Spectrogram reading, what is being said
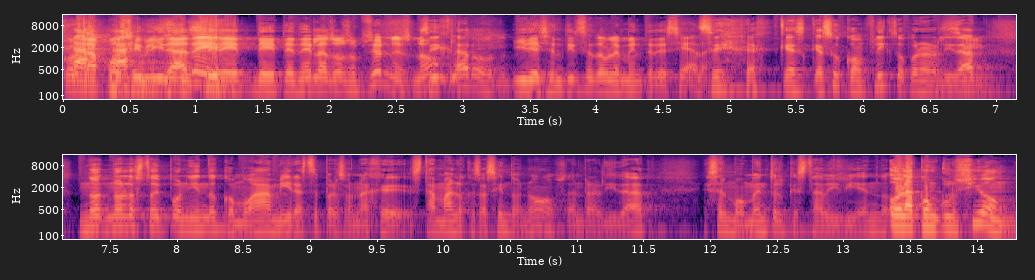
con la posibilidad de, Sí. De- de tener las dos opciones, ¿no? Sí, claro. Y de sentirse doblemente deseada. Sí, que es, que es su conflicto, pero en realidad Sí. no, no lo estoy poniendo como, ah, mira, este personaje está mal lo que está haciendo. No, o sea, en realidad es el momento el que está viviendo. O la conclusión.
